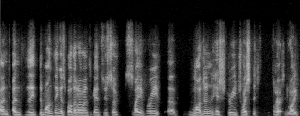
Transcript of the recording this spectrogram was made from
and and the, the one thing as well that I wanted to get into so slavery uh, modern history tries to uh, like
